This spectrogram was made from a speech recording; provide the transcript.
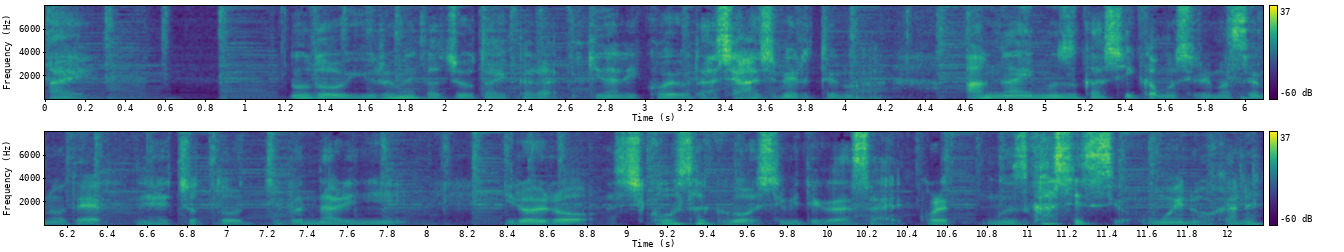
はい喉を緩めた状態からいきなり声を出し始めるというのは案外難しいかもしれませんので、えちょっと自分なりにいろいろ試行錯誤してみてください。これ難しいですよ。思いのほかね、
